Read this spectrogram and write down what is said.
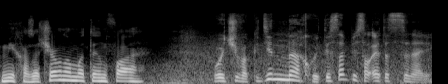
Миха, зачем нам эта инфа? Ой, чувак, иди нахуй, ты сам писал этот сценарий.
